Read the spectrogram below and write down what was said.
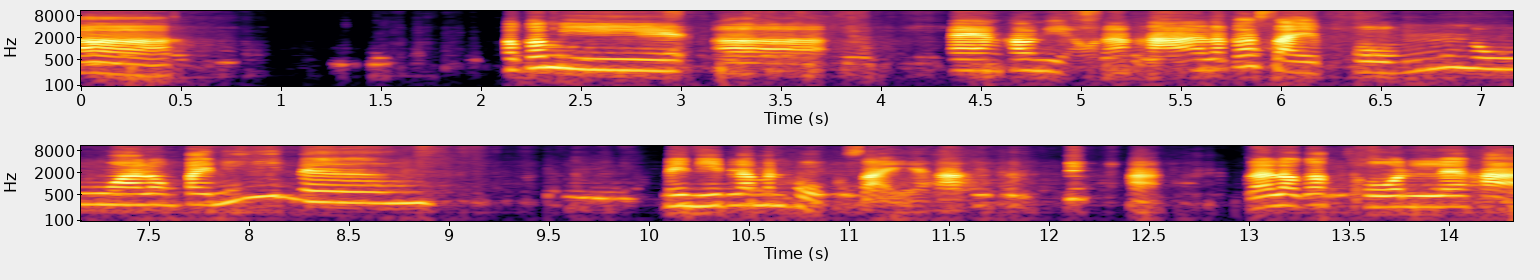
อ่า แล้วก็มีแป้งข้าวเหนียวนะคะ แล้วก็ใส่ผงนัวลงไปนิดนึง ไม่นิดแล้วมันหกใส่ะค่ะค่ะ แล้วเราก็คนเลยค่ะ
